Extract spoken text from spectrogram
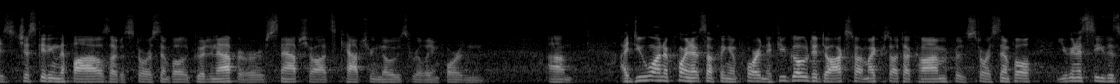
is just getting the files out of StorSimple good enough, or snapshots, capturing those really important? Um, I do want to point out something important. If you go to docs.microsoft.com for StorSimple, you're going to see this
